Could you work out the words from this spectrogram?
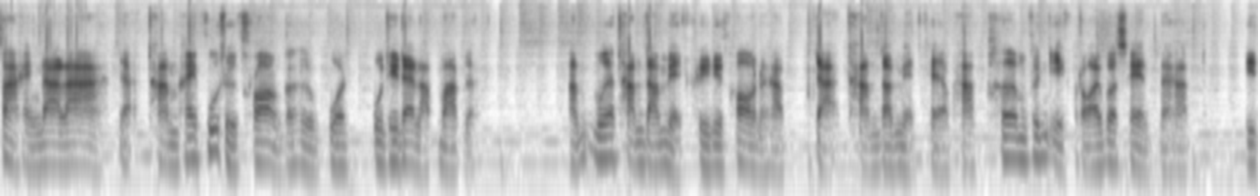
สะแห่งดาราจะทำให้ผู้ถือครองก็คือผู้ผู้ที่ได้รับบัฟเนี่ยเมื่อทำดาเมจคริติคอลนะครับ จะทำดาเมจกายภาพเพิ่มขึ้นอีกร้อยเปอร์เซ็นต์นะครับคิด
